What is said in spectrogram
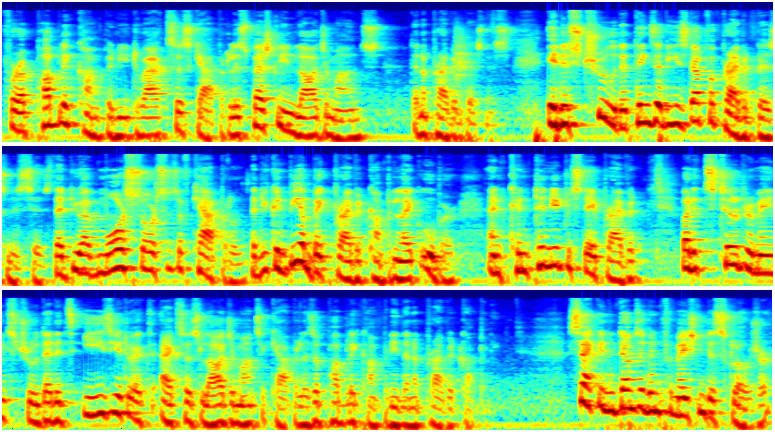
for a public company to access capital, especially in large amounts, than a private business. It is true that things have eased up for private businesses, that you have more sources of capital, that you can be a big private company like Uber and continue to stay private, but it still remains true that it's easier to access large amounts of capital as a public company than a private company. Second, in terms of information disclosure,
